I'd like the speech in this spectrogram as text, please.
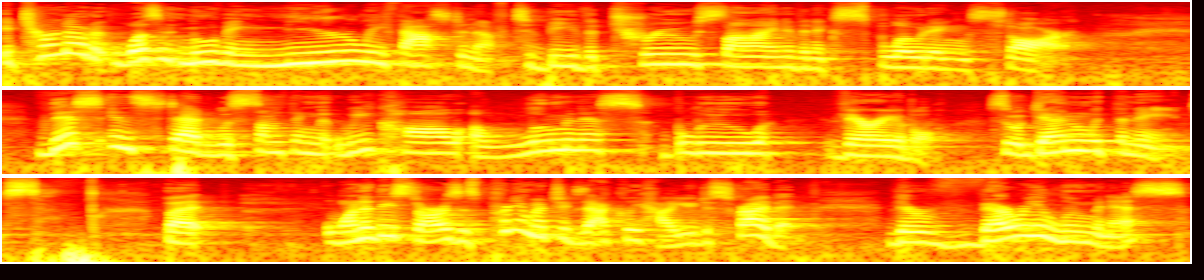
It turned out it wasn't moving nearly fast enough to be the true sign of an exploding star. This instead was something that we call a luminous blue variable. So, again, with the names. But one of these stars is pretty much exactly how you describe it. They're very luminous.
